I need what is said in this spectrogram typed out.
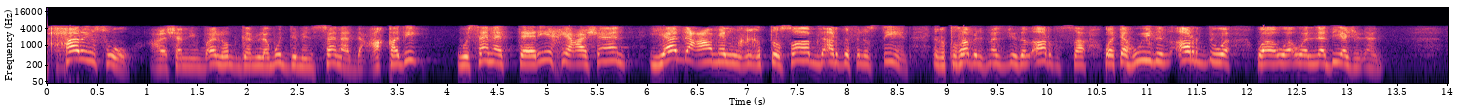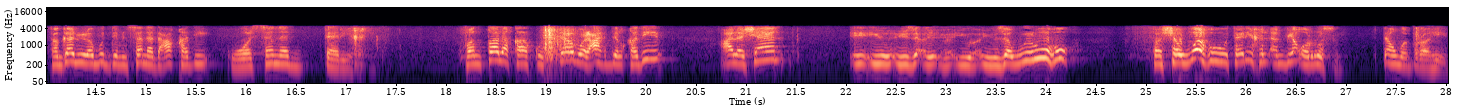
حرصوا علشان يبقى لهم قالوا لابد من سند عقدي وسند تاريخي عشان يدعم الاغتصاب لأرض فلسطين. اغتصاب المسجد الأرض وتهويد الأرض والذي يجري الآن. فقالوا لابد من سند عقدي وسند تاريخي. فانطلق كتاب العهد القديم علشان يزوروه فشوهوا تاريخ الأنبياء والرسل. بتاعهم إبراهيم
